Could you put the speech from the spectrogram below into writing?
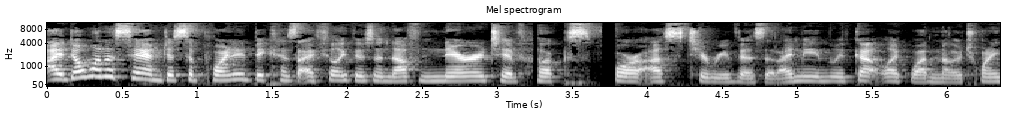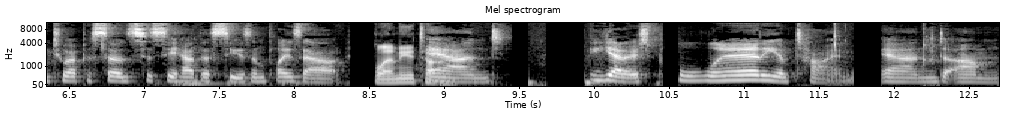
I don't want to say I'm disappointed because I feel like there's enough narrative hooks for us to revisit. I mean, we've got like what another 22 episodes to see how this season plays out. Plenty of time. And yeah, there's plenty of time. And um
